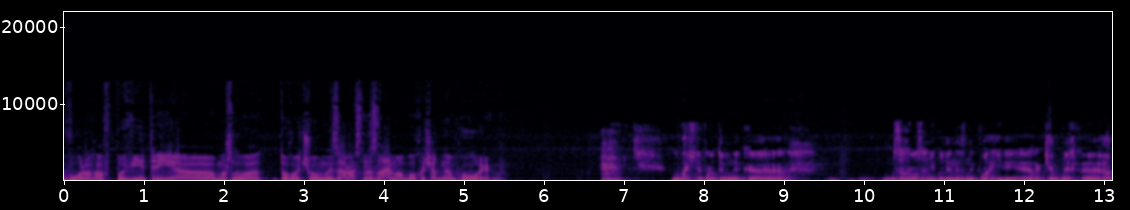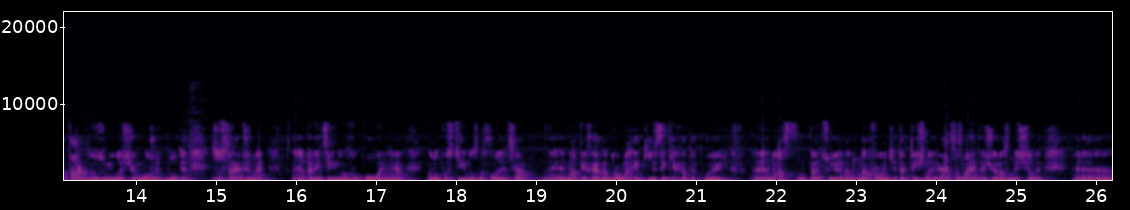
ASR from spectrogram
ворога в повітрі? е, Можливо, того, чого ми зараз не знаємо або хоча б не обговорюємо. Ну, бачите, противник е, загроза нікуди не зникла і ракетних е, атак. Зрозуміло, що можуть бути зосереджене авіаційне угруповання. Воно постійно знаходиться е, на тих аеродромах, які з яких атакують е, нас. Працює на, на фронті тактична авіація. Знаєте, вчора знищили е,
